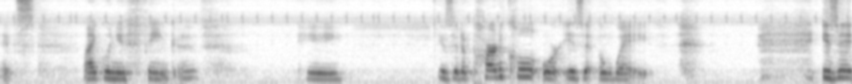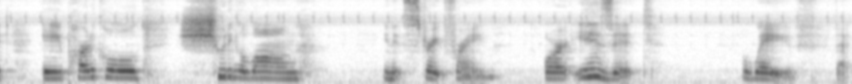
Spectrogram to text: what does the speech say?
It's like when you think of a is it a particle or is it a wave? is it a particle shooting along in its straight frame? Or is it a wave that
